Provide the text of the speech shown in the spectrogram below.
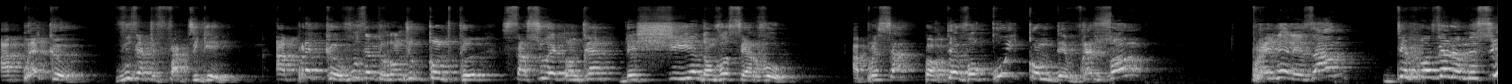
après que vous êtes fatigué, après que vous êtes rendu compte que Sassou est en train de chier dans vos cerveaux, après ça, portez vos couilles comme des vrais hommes, prenez les armes, déposez le monsieur.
